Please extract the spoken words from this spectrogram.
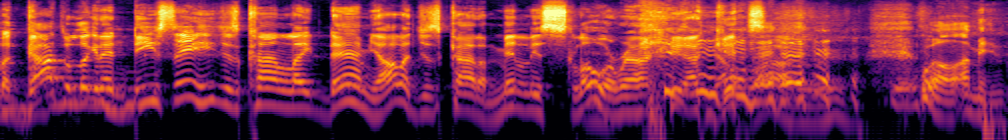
But God's looking at DC, he just kind of like, damn, y'all are just kind of mentally slow around here. I guess. Oh, well, I mean,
